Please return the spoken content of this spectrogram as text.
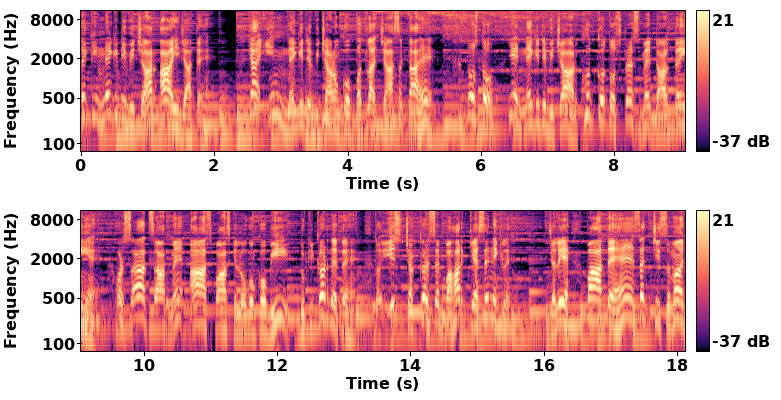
लेकिन नेगेटिव विचार आ ही जाते हैं। क्या इन नेगेटिव विचारों को बदला जा सकता है? दोस्तों, ये नेगेटिव विचार खुद को तो स्ट्रेस में डालते ही हैं। और साथ साथ में आसपास के लोगों को भी दुखी कर देते हैं। तो इस चक्कर से बाहर कैसे निकले? चलिए पाते हैं सच्ची समझ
